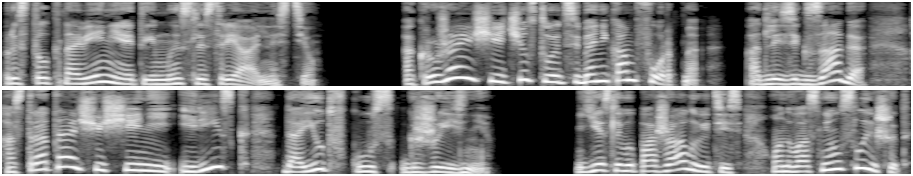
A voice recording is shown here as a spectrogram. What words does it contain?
при столкновении этой мысли с реальностью. Окружающие чувствуют себя некомфортно, а для зигзага острота ощущений и риск дают вкус к жизни. Если вы пожалуетесь, он вас не услышит,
